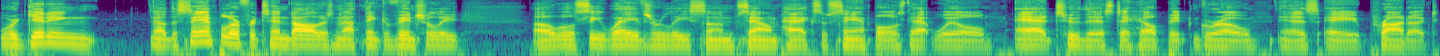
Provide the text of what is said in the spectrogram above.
we're getting now the sampler for $10, and I think eventually uh, we'll see Waves release some sound packs of samples that will add to this to help it grow as a product.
